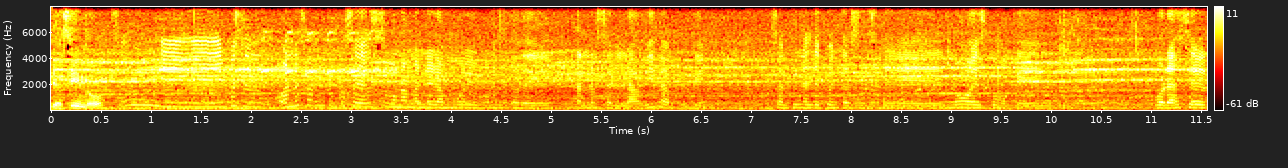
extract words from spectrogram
y así, ¿no? Sí, y pues honestamente pues es una manera muy bonita de ganarse la vida porque pues, al final de cuentas este no es como que por hacer,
